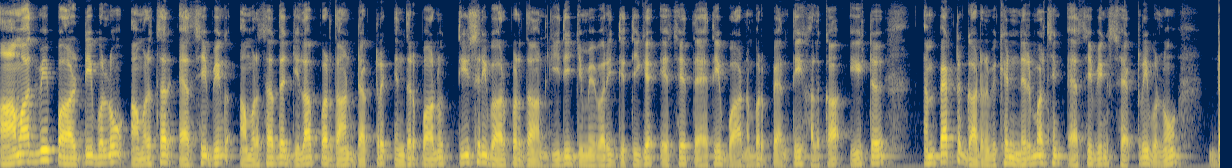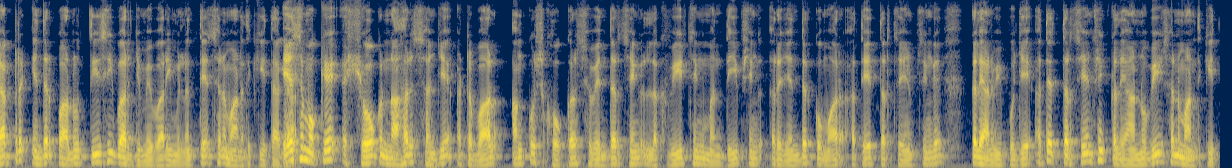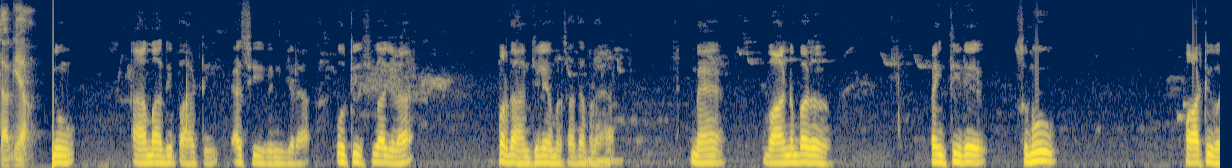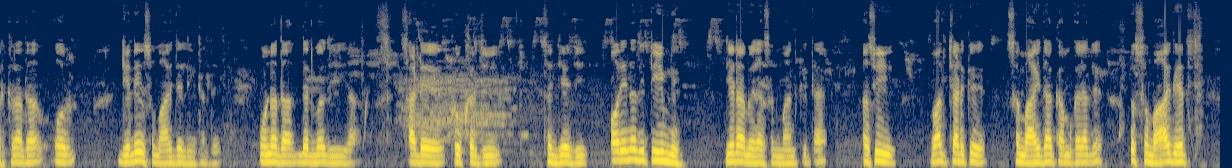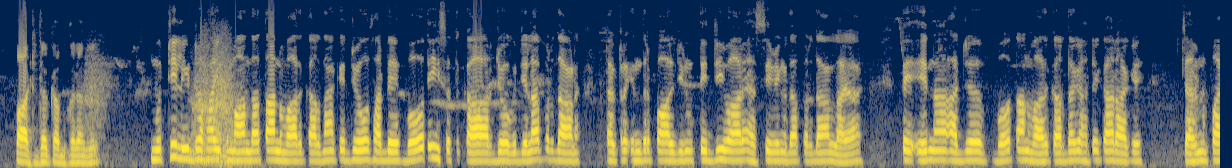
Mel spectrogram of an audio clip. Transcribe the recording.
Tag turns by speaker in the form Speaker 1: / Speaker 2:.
Speaker 1: Aam Aadmi party ਵੱਲੋਂ Amritsar SC wing Amritsar ਦੇ ਜ਼ਿਲ੍ਹਾ ਪ੍ਰਧਾਨ ਡਾਕਟਰ ਇੰਦਰਪਾਲ ਨੂੰ ਤੀਸਰੀ ਵਾਰ ਪ੍ਰਧਾਨਗੀ ਦੀ ਜ਼ਿੰਮੇਵਾਰੀ ਦਿੱਤੀ ਗਈ। ਇਸੇ ਤਹਿਤ ਹੀ ਵਾਰਡ ਨੰਬਰ 35 ਹਲਕਾ ਈਸਟ ਇੰਪੈਕਟ ਗਾਰਡਨ ਵਿਖੇ Nirmal Singh SC wing secretary ਵੱਲੋਂ ਡਾਕਟਰ ਇੰਦਰਪਾਲ ਨੂੰ ਤੀਸਰੀ ਵਾਰ ਜ਼ਿੰਮੇਵਾਰੀ ਮਿਲਣ ਤੇ ਸਨਮਾਨਿਤ ਕੀਤਾ ਗਿਆ। ਇਸ ਮੌਕੇ ਅਸ਼ੋਕ ਨਾਹਰ, ਸੰਜੇ ਅਟਵਾਲ, ਅੰਕੁਸ਼ ਖੋਕਰ ਸਵਿੰਦਰ ਸਿੰਘ, ਲਖਵੀਰ ਸਿੰਘ, ਮਨਦੀਪ ਸਿੰਘ, ਰਜਿੰਦਰ ਕੁਮਾਰ ਅਤੇ ਤਰਸੇਮ ਸਿੰਘ ਕਲਿਆਣ ਵੀ ਪੁੱਜੇ ਅਤੇ ਤਰਸੇਮ ਸਿੰਘ ਕਲਿਆਣ ਨੂੰ ਵੀ ਸਨਮਾਨਿਤ ਕੀਤਾ ਗਿਆ।
Speaker 2: ਨੂੰ ਆਮ ਆਦਮੀ ਪਾਰਟੀ ਐਸੀ ਵਿੰਗ ਜਿਹੜਾ, ਉਹ ਤੀਸਰੀ ਵਾਰ ਜਿਹੜਾ ਪ੍ਰਧਾਨ ਜ਼ਿਲ੍ਹੇ ਅੰਮ੍ਰਿਤਸਰ ਦਾ ਬਣਾਇਆ। ਮੈਂ ਵਾਰਡ ਨੰਬਰ 35 ਦੇ ਸਮੂਹ ਪਾਰਟੀ ਵਰਕਰਾਂ ਦਾ ਔਰ ਜਿੰਨੇ ਵੀ ਸਮਾਜ ਦੇ ਲੀਡਰ ਨੇ, ਉਹਨਾਂ ਦਾ ਨਿਰਮਲ ਜੀ ਆ, ਸਾਡੇ ਖੋਖਰ ਜੀ, ਸੰਜੇ ਜੀ ਔਰ ਇਹਨਾਂ ਦੀ ਟੀਮ ਨੇ ਜਿਹੜਾ ਮੇਰਾ ਸਨਮਾਨ ਕੀਤਾ। ਅਸੀਂ ਵੱਧ ਚੜ ਕੇ ਸਮਾਜ ਦਾ ਕੰਮ ਕਰਾਂਗੇ ਉਹ ਸਮਾਜ ਦੇ ਪਾਰਟੀ ਦਾ ਕੰਮ ਕਰਾਂਗੇ।
Speaker 3: ਸਮੁੱਚੀ ਲੀਡਰ ਹਾਈ ਕਮਾਨ ਦਾ ਧੰਨਵਾਦ ਕਰਦਾ ਕਿ ਜੋ ਸਾਡੇ ਬਹੁਤ ਹੀ ਸਤਿਕਾਰਯੋਗ ਜ਼ਿਲ੍ਹਾ ਪ੍ਰਧਾਨ ਡਾਕਟਰ ਇੰਦਰਪਾਲ ਜੀ ਨੂੰ ਤੀਜੀ ਵਾਰ ਐਸਸੀ ਵਿੰਗ ਦਾ ਪ੍ਰਧਾਨ ਲਾਇਆ। ਅਤੇ ਇਹਨਾਂ ਅੱਜ ਬਹੁਤ ਧੰਨਵਾਦ ਕਰਦਾ ਕਿ ਸਾਡੇ ਘਰ ਆ ਕੇ ਚਰਨ ਪਾਏ।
